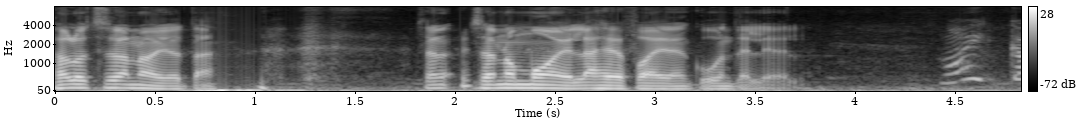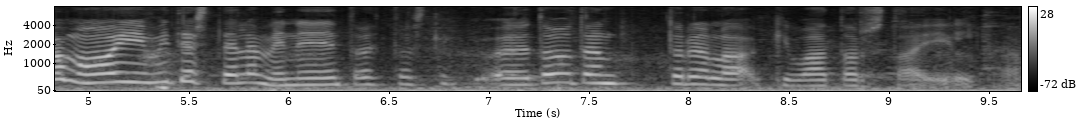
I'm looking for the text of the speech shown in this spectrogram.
Haluatko sanoa jotain? Sano, sano moi lähiöfajojen kuuntelijoille. Moikka moi, mites teillä menee? Toivottavasti toivotan todella kivaa torstai-iltaa.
